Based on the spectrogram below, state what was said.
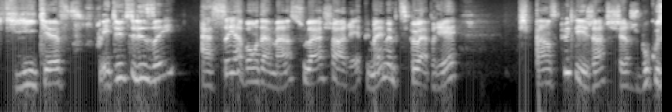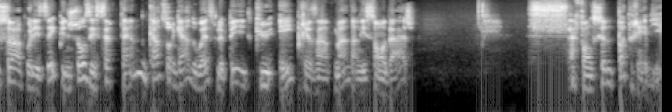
qui, a été utilisée assez abondamment sous l'ère Charest, puis même un petit peu après. Je pense plus que les gens cherchent beaucoup ça en politique. Puis une chose est certaine, quand tu regardes où est-ce que le PQ est présentement dans les sondages, ça fonctionne pas très bien.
